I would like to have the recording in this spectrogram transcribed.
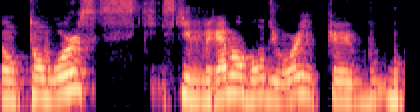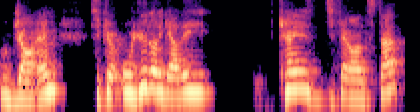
Donc, ton WAR, ce qui est vraiment bon du WAR et que beaucoup de gens aiment, c'est qu'au lieu de regarder 15 différentes stats,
